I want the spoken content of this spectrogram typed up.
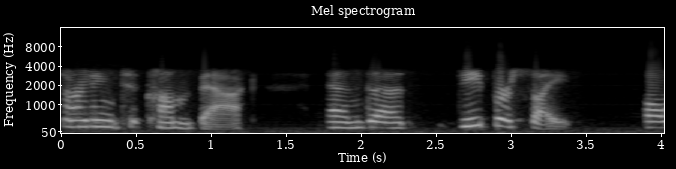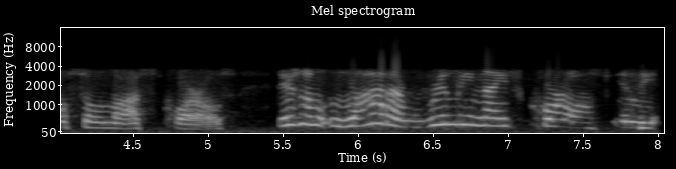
starting to come back. And the deeper site also lost corals. There's a lot of really nice corals in the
